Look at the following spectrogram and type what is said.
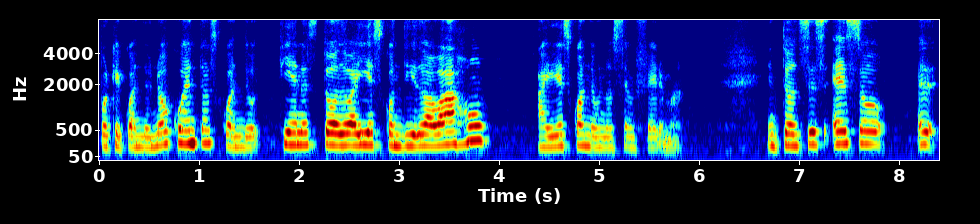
Porque cuando no cuentas, cuando tienes todo ahí escondido abajo, ahí es cuando uno se enferma. Entonces, eso, eh,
